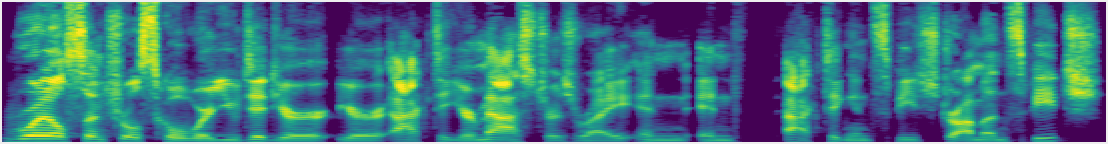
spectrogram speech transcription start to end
Royal Central School where you did your your acting your masters right in in acting and speech drama and speech.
